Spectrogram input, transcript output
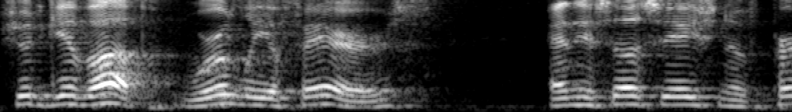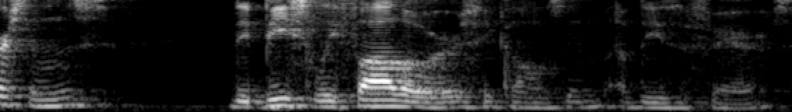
should give up worldly affairs and the association of persons, the beastly followers, he calls them, of these affairs.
